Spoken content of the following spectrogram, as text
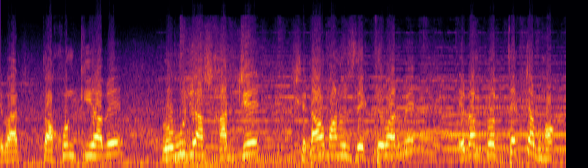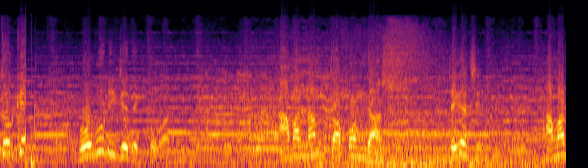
এবার তখন কি হবে? প্রভু যা সাহায্যে সেটাও মানুষ দেখতে পারবে এবং প্রত্যেকটা ভক্তকে প্রভু নিজে দেখতে পারবে। আমার নাম তপন দাস, ঠিক আছে? আমার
